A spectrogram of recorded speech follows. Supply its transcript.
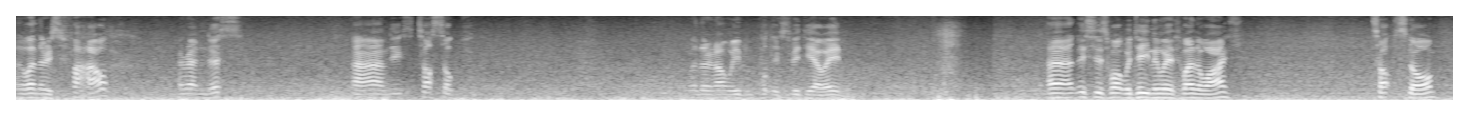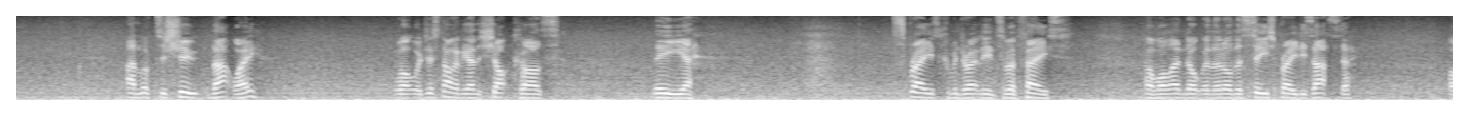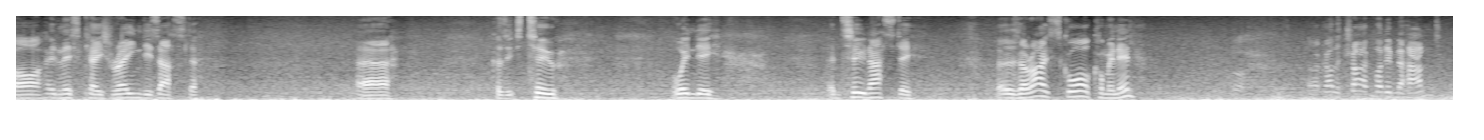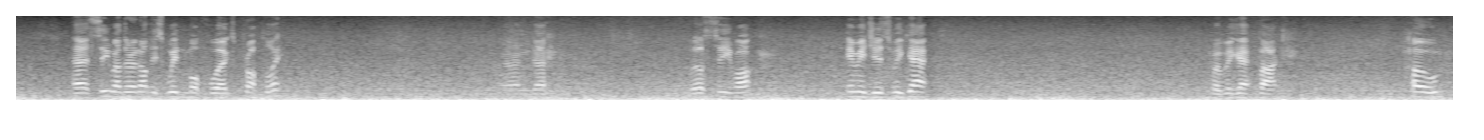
The weather is foul, horrendous, and it's toss up whether or not we even put this video in. Uh, this is what we're dealing with weather-wise. Top storm. I'd love to shoot that way. Well, we're just not going to get the shot because the uh, spray is coming directly into my face and we'll end up with another sea spray disaster or in this case rain disaster. Because uh, it's too windy and too nasty. But there's a right squall coming in. Oh, I've got the tripod in my hand. Uh, see whether or not this wind muff works properly and uh, we'll see what images we get when we get back home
